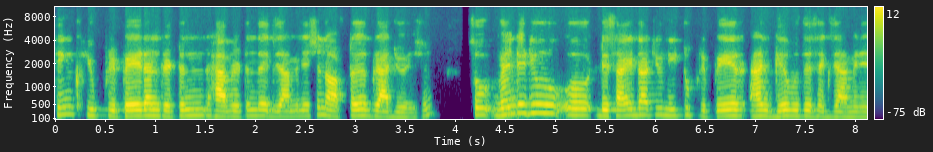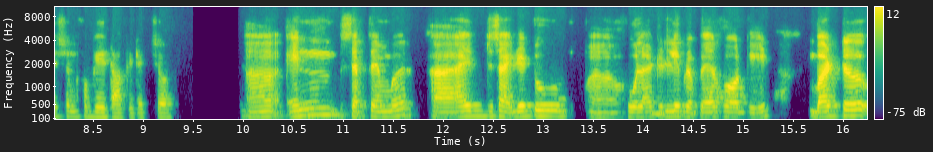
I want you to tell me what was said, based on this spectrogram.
think you prepared and written, have written the examination after graduation. So when did you uh, decide that you need to prepare and give this examination for GATE architecture? Uh, in September, I decided to uh, wholeheartedly prepare for GATE. But uh,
